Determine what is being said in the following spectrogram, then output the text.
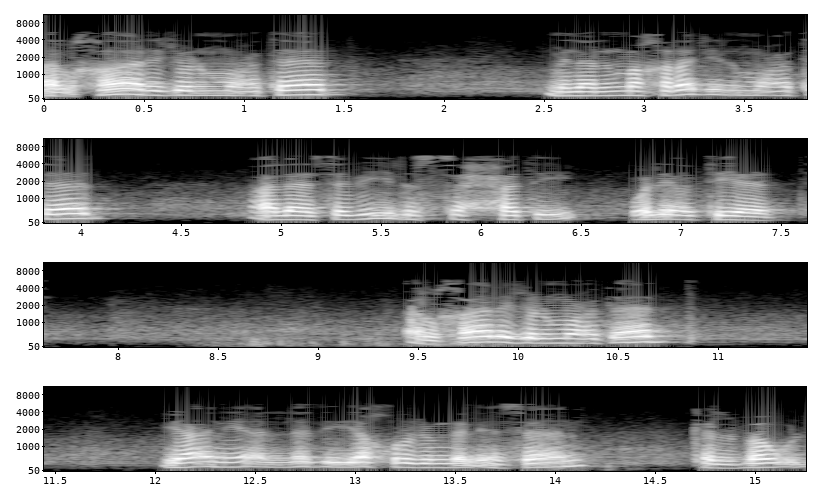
الخارج المعتاد من المخرج المعتاد على سبيل الصحة والاعتياد. الخارج المعتاد يعني الذي يخرج من الإنسان كالبول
